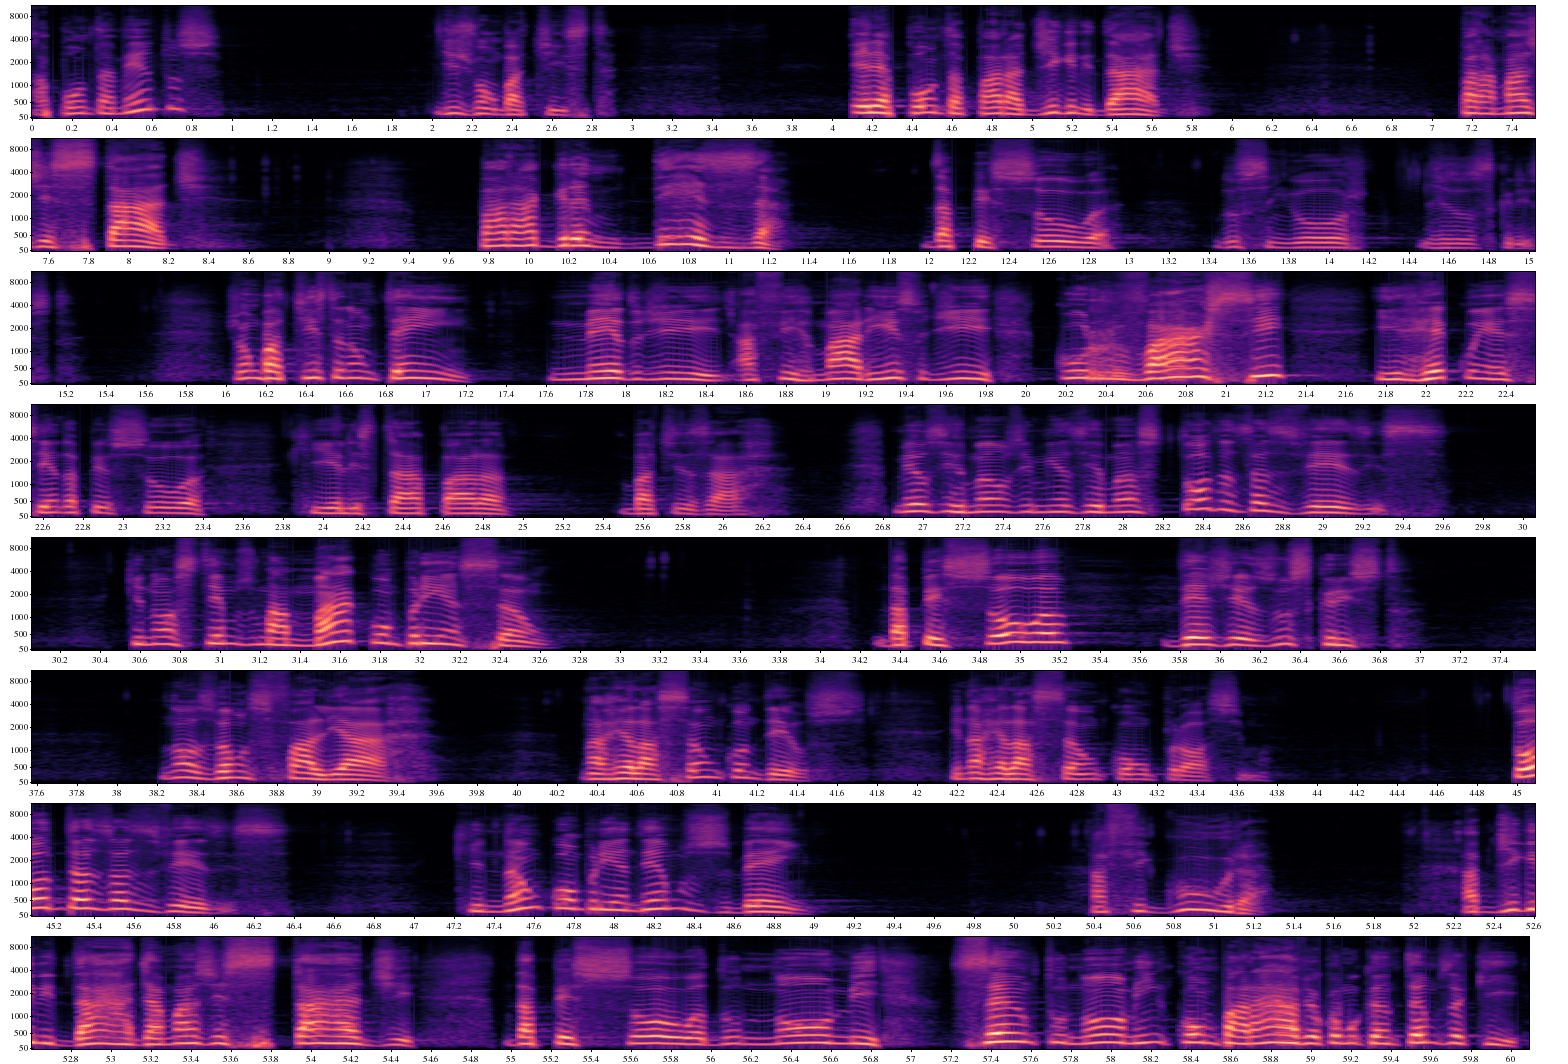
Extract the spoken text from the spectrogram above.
Apontamentos de João Batista ele aponta para a dignidade, para a majestade, para a grandeza da pessoa do Senhor Jesus Cristo. João Batista não tem medo de afirmar isso, de curvar-se e reconhecendo a pessoa que ele está para batizar. Meus irmãos e minhas irmãs, todas as vezes que nós temos uma má compreensão da pessoa de Jesus Cristo, nós vamos falhar na relação com Deus e na relação com o próximo. Todas as vezes que não compreendemos bem a figura, a dignidade, a majestade da pessoa, do nome, santo nome, incomparável, como cantamos aqui,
